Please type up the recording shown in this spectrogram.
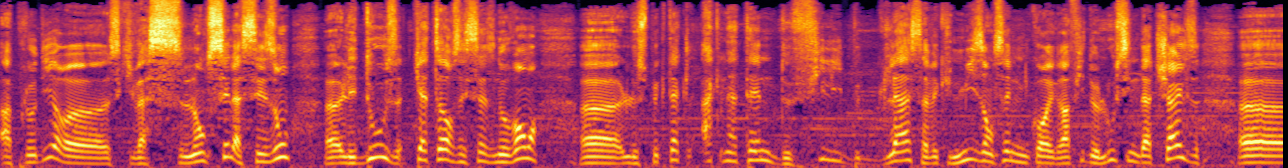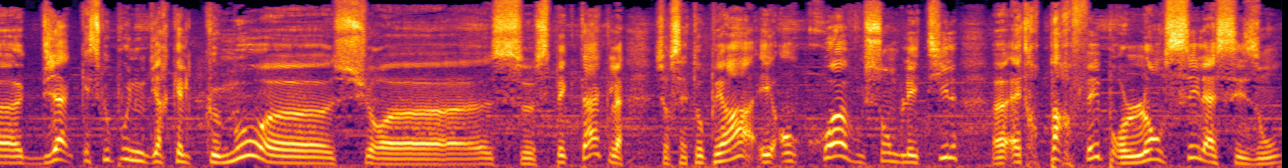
applaudir ce qui va se lancer la saison les 12, 14 et 16 novembre. le spectacle Akhenaten de Philippe Glass avec une mise en scène, une chorégraphie de Lucinda Childs. Déjà, qu'est-ce que vous pouvez nous dire quelques mots sur ce spectacle, sur cet opéra et en quoi vous semblait-il être parfait pour lancer la saison?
